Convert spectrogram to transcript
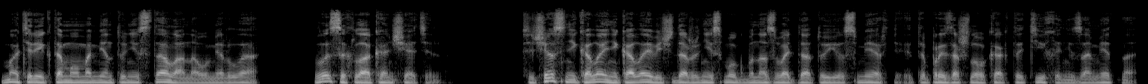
Матери к тому моменту не стало, она умерла высохла окончательно. Сейчас Николай Николаевич даже не смог бы назвать дату ее смерти. Это произошло как-то тихо, незаметно.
